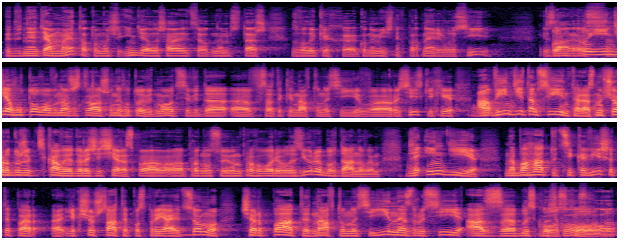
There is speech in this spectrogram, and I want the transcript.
Підняття мита, тому що Індія лишається одним з теж з великих економічних партнерів Росії. І зараз Ну, Індія готова, вона вже сказала, що вони готові відмовитися від е, е, все-таки нафтоносіїв е, російських. І, а в Індії там свій інтерес. Ми вчора дуже цікаво, я, до речі, ще раз прононсую. Ми проговорювали з Юрою Богдановим. Для Індії набагато цікавіше тепер, якщо Штати посприяють цьому, черпати нафтоносії не з Росії, а з Близького, Близького Сходу.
